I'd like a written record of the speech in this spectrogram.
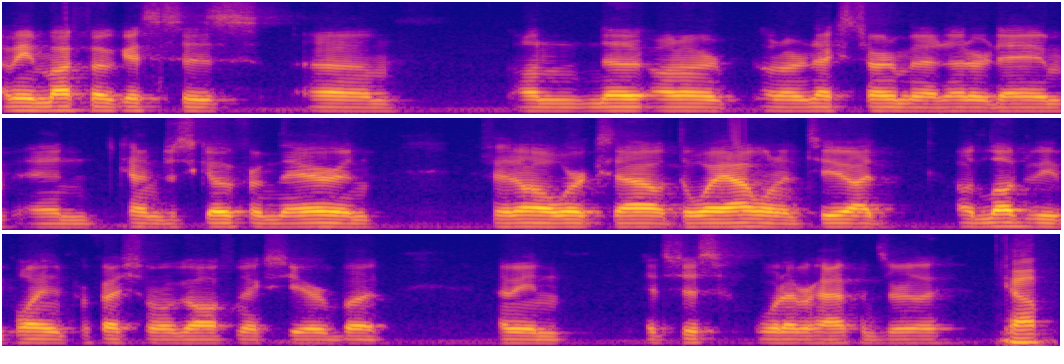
I mean, my focus is um, on no, on our on our next tournament at Notre Dame, and kind of just go from there. And if it all works out the way I want it to, I'd I'd love to be playing professional golf next year. But I mean, it's just whatever happens, really. Yep.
